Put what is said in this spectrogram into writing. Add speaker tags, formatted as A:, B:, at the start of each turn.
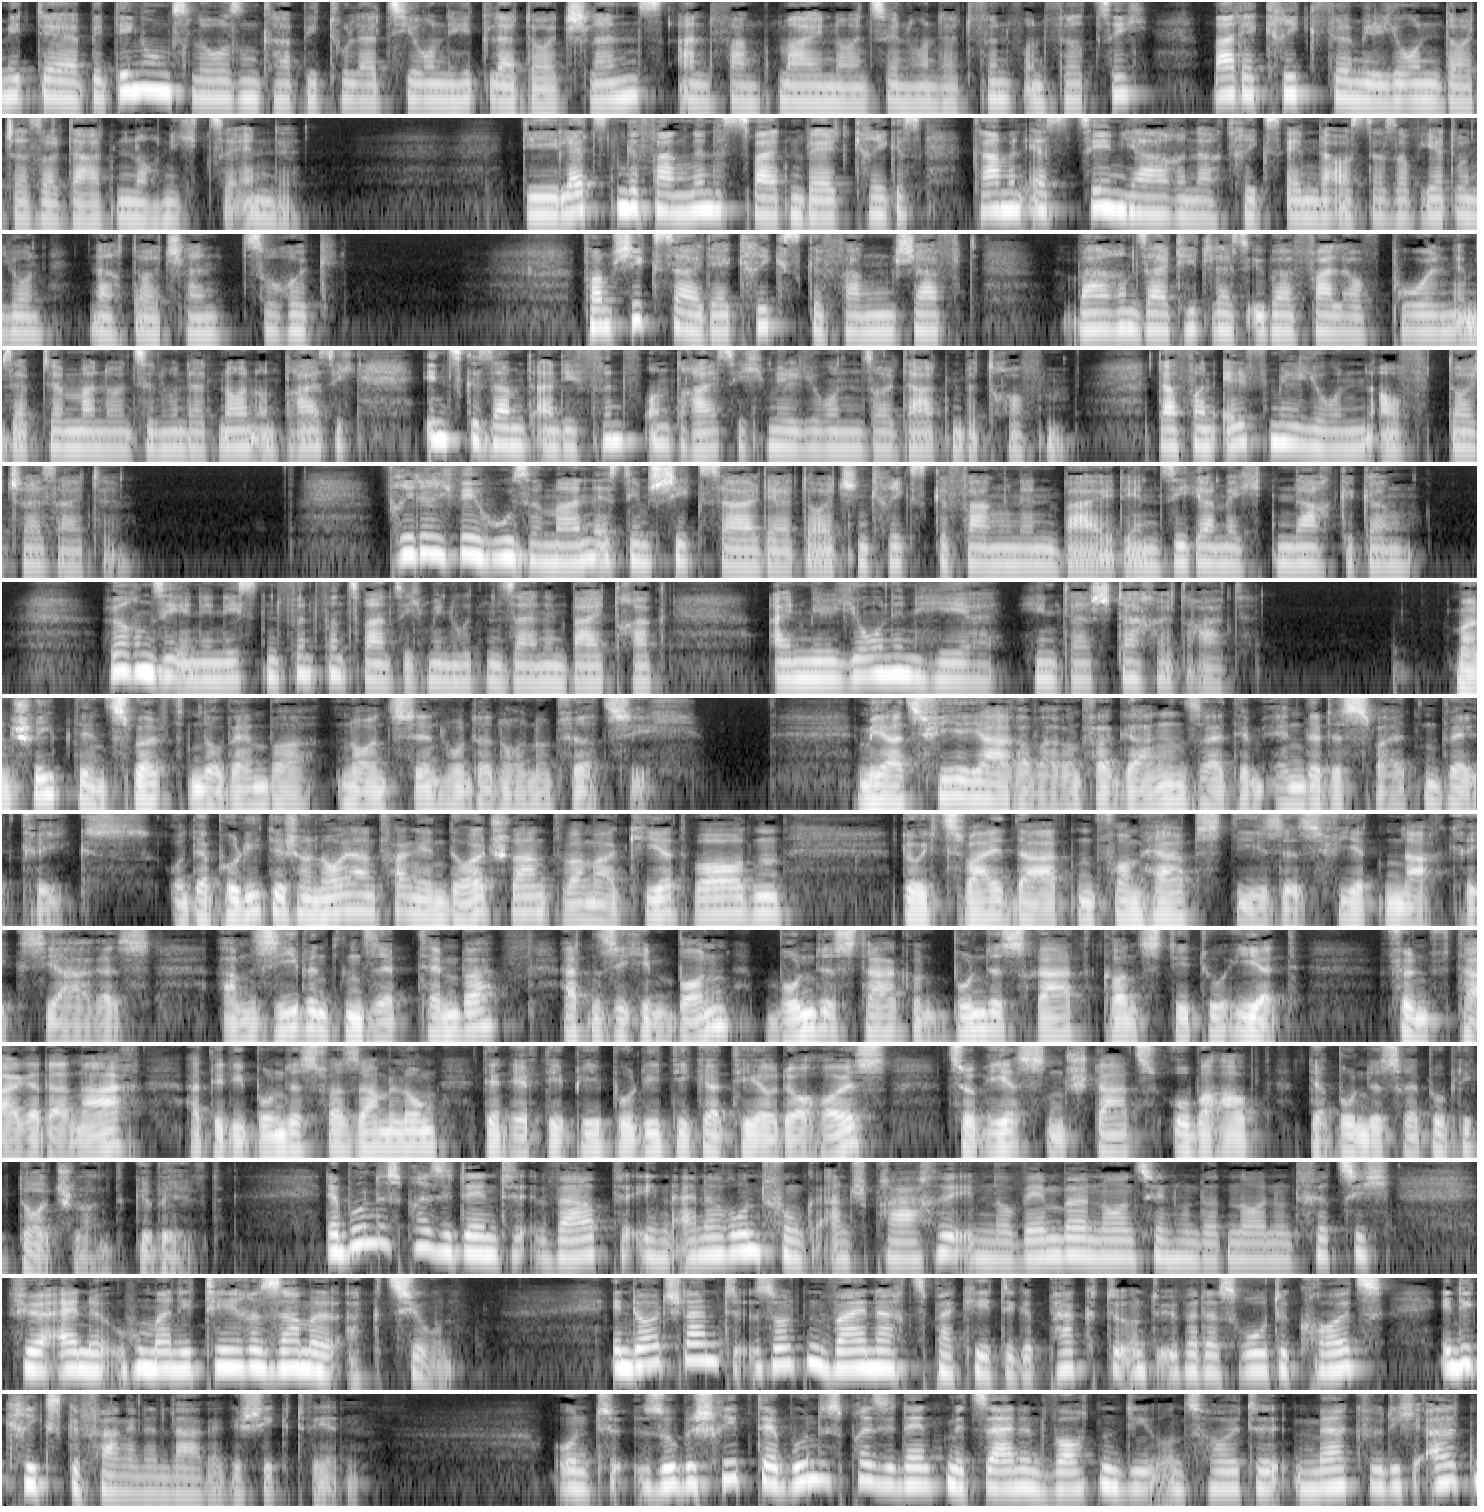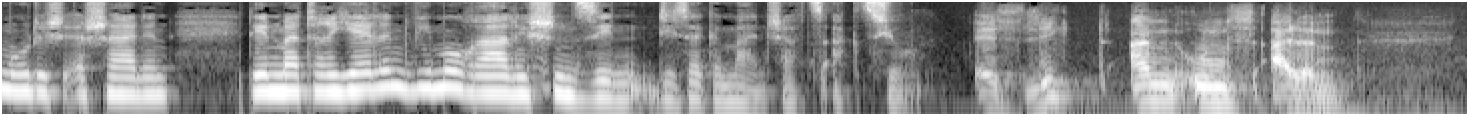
A: Mit der bedingungslosen Kapitulation Hitler-Deutschlands Anfang Mai 1945 war der Krieg für Millionen deutscher Soldaten noch nicht zu Ende. Die letzten Gefangenen des Zweiten Weltkrieges kamen erst zehn Jahre nach Kriegsende aus der Sowjetunion nach Deutschland zurück. Vom Schicksal der Kriegsgefangenschaft waren seit Hitlers Überfall auf Polen im September 1939 insgesamt an die 35 Millionen Soldaten betroffen, davon 11 Millionen auf deutscher Seite. Friedrich W. Husemann ist dem Schicksal der deutschen Kriegsgefangenen bei den Siegermächten nachgegangen. Hören Sie in den nächsten 25 Minuten seinen Beitrag Ein Millionenheer hinter Stacheldraht.
B: Man schrieb den 12. November 1949. Mehr als vier Jahre waren vergangen seit dem Ende des Zweiten Weltkriegs, und der politische Neuanfang in Deutschland war markiert worden durch zwei Daten vom Herbst dieses vierten Nachkriegsjahres. Am 7. September hatten sich in Bonn Bundestag und Bundesrat konstituiert. Fünf Tage danach hatte die Bundesversammlung den FDP-Politiker Theodor Heuss zum ersten Staatsoberhaupt der Bundesrepublik Deutschland gewählt.
C: Der Bundespräsident warb in einer Rundfunkansprache im November 1949 für eine humanitäre Sammelaktion. In Deutschland sollten Weihnachtspakete gepackt und über das Rote Kreuz in die Kriegsgefangenenlager geschickt werden. Und so beschrieb der Bundespräsident mit seinen Worten, die uns heute merkwürdig altmodisch erscheinen, den materiellen wie moralischen Sinn dieser Gemeinschaftsaktion.
D: Es liegt an uns allen,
